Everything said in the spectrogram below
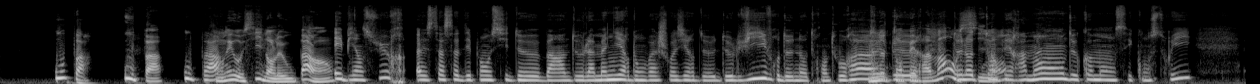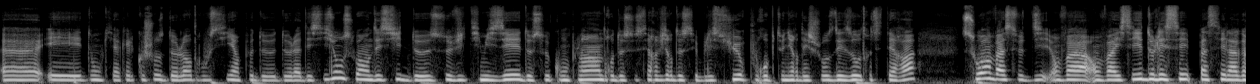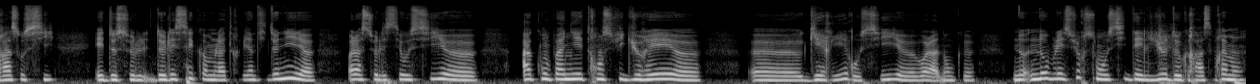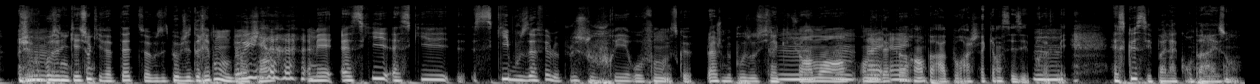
ou pas. Ou pas. Ou pas. On est aussi dans le ou pas. Hein. Et bien sûr, euh, ça, ça dépend aussi de, ben, de la manière dont on va choisir de, le vivre, de notre entourage, de notre tempérament, de notre tempérament, de comment on s'est construit. Euh, et donc, il y a quelque chose de l'ordre aussi un peu de, de, la décision. Soit on décide de se victimiser, de se complaindre, de se servir de ses blessures pour obtenir des choses des autres, etc soit on va se on va, on va essayer de laisser passer la grâce aussi et de se, de laisser, comme l'a très bien dit Denis, euh, voilà, se laisser aussi euh, accompagner, transfigurer, euh, guérir aussi, voilà. Donc nos blessures sont aussi des lieux de grâce, vraiment. Je vais vous mm. poser une question qui va peut-être, vous n'êtes pas obligé de répondre, Blanche, hein. mais est-ce qui, est-ce qui, ce qui vous a fait le plus souffrir au fond? Parce que là, je me pose aussi la question à moi. Hein. Mm. On est d'accord hein, par rapport à chacun ses épreuves, mm. mais est-ce que c'est pas la comparaison?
